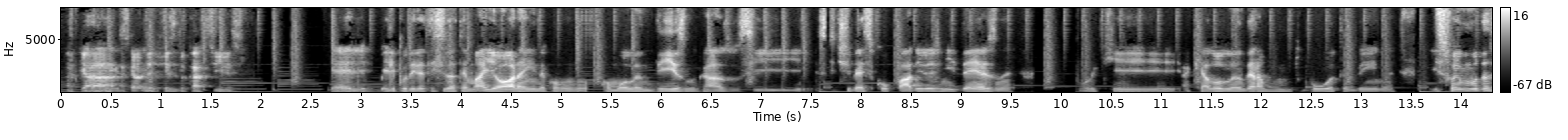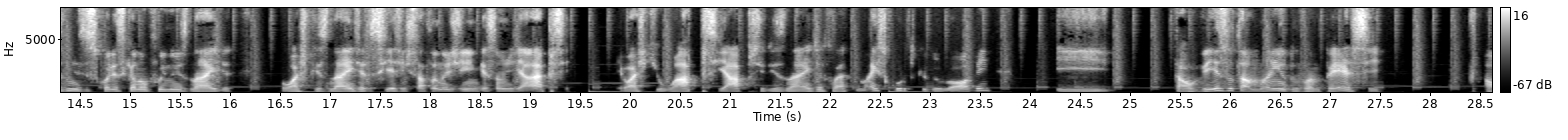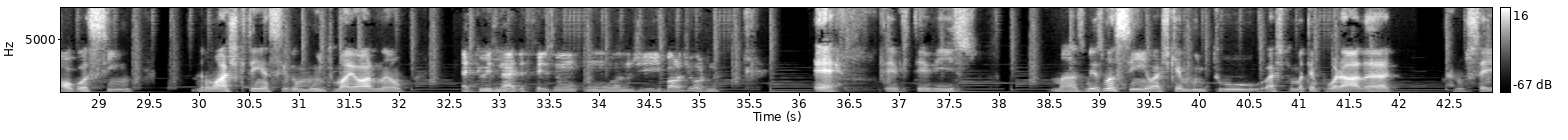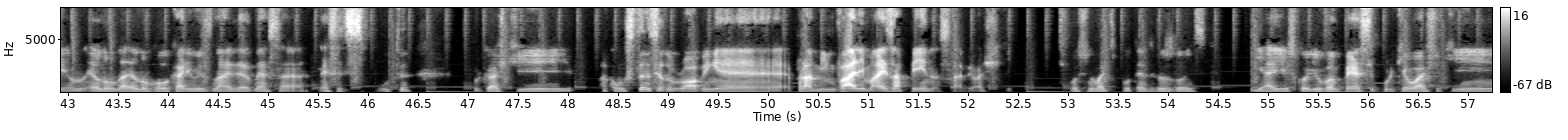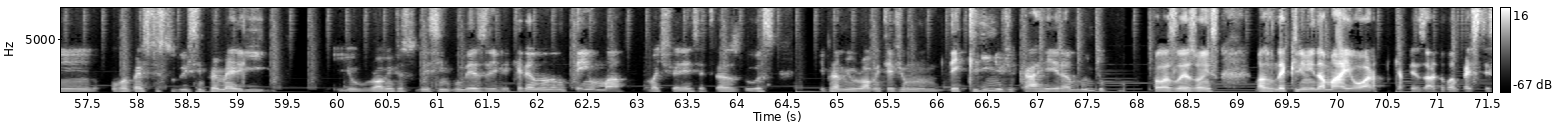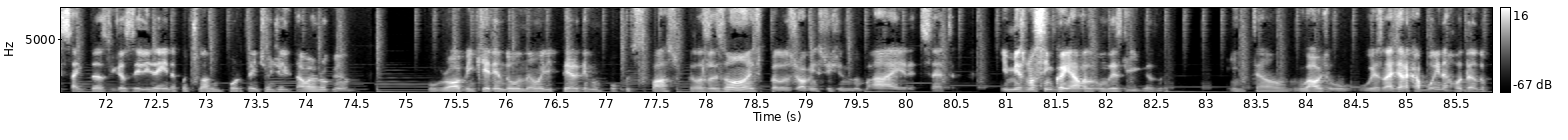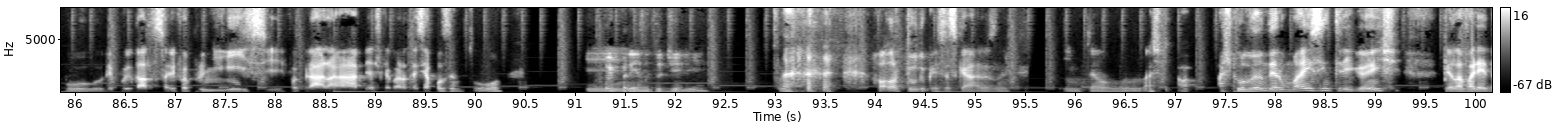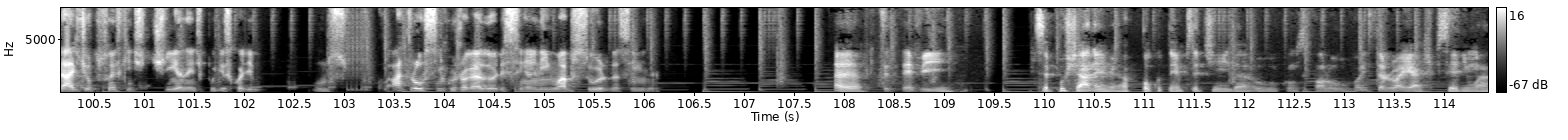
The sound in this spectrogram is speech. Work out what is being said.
Aquela, aquela defesa do Cacilhas. É, ele, ele poderia ter sido até maior ainda como, como holandês, no caso, se, se tivesse copado em 2010, né? Porque aquela Holanda era muito boa também, né? Isso foi uma das minhas escolhas que eu não fui no Snyder. Eu acho que o Snyder, se a gente tá falando de em questão de ápice, eu acho que o ápice, ápice do Snyder foi mais curto que o do Robin. E talvez o tamanho do Van Persie, algo assim, não acho que tenha sido muito maior, não. É que o Snyder fez um, um ano de bola de ouro, né? É, teve, teve isso. Mas mesmo assim, eu acho que é muito. Acho que uma temporada não sei, eu, eu, não, eu não colocaria o Snyder nessa, nessa disputa, porque eu acho que a constância do Robin é, para mim, vale mais a pena, sabe? Eu acho que se fosse numa disputa entre os dois. E aí eu escolhi o Van Persie porque eu acho que o Van Persie fez tudo isso em Premier League. E o Robin fez tudo isso em Bundesliga. Querendo ou não, tem uma, uma diferença entre as duas. E para mim o Robin teve um declínio de carreira muito pelas lesões, mas um declínio ainda maior. Porque apesar do Van Persie ter saído das ligas, ele ainda continuava importante onde ele estava jogando. O Robin, querendo ou não, ele perdeu um pouco de espaço pelas lesões, pelos jovens surgindo no Bayern, etc. E mesmo assim ganhava as Bundesligas, né? Então, o áudio, o, o Snyder acabou ainda rodando por. Depois do Galatasaray foi pro Nice, foi pra Arábia, acho que agora até se aposentou. E... Foi preso do dia ali? Rola tudo com esses caras, né? Então, acho que, acho que o Lando era o mais intrigante pela variedade de opções que a gente tinha, né? A gente podia escolher uns quatro ou cinco jogadores sem nenhum absurdo, assim, né? É, você teve você puxar, né? Há pouco tempo você tinha ainda o, como você falou, o Van Nistelrooy, acho que seria uma,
